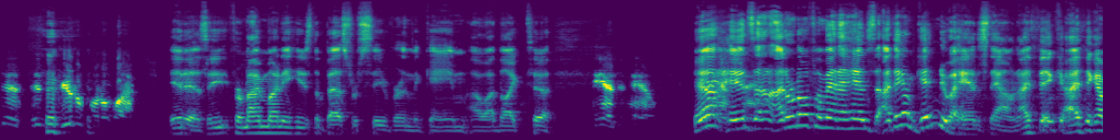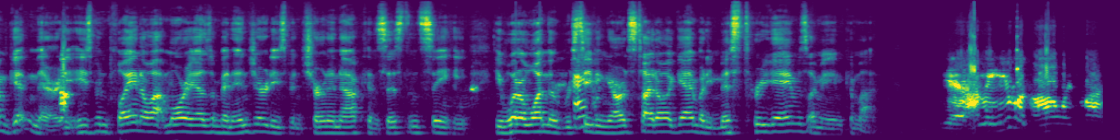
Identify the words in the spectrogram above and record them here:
just, it's beautiful to watch. It is. He, for my money, he's the best receiver in the game. Oh, I would like to. Hands down. Yeah, hands down. I don't know if I'm at a hands. I think I'm getting to a hands down. I think I think I'm getting there. He, has been playing a lot more. He hasn't been injured. He's been churning out consistency. He he would have won the receiving yards title again, but he missed three games. I mean, come on. Yeah, I mean, he was always my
